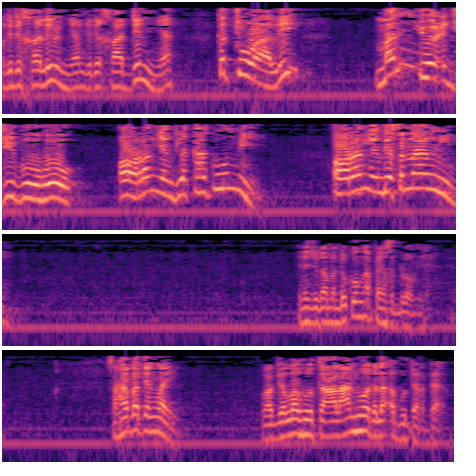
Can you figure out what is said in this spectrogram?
menjadi khalilnya menjadi khadinnya kecuali man yu'jibuhu orang yang dia kagumi orang yang dia senangi. Ini juga mendukung apa yang sebelumnya. Sahabat yang lain radhiyallahu taala anhu adalah Abu Darda.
